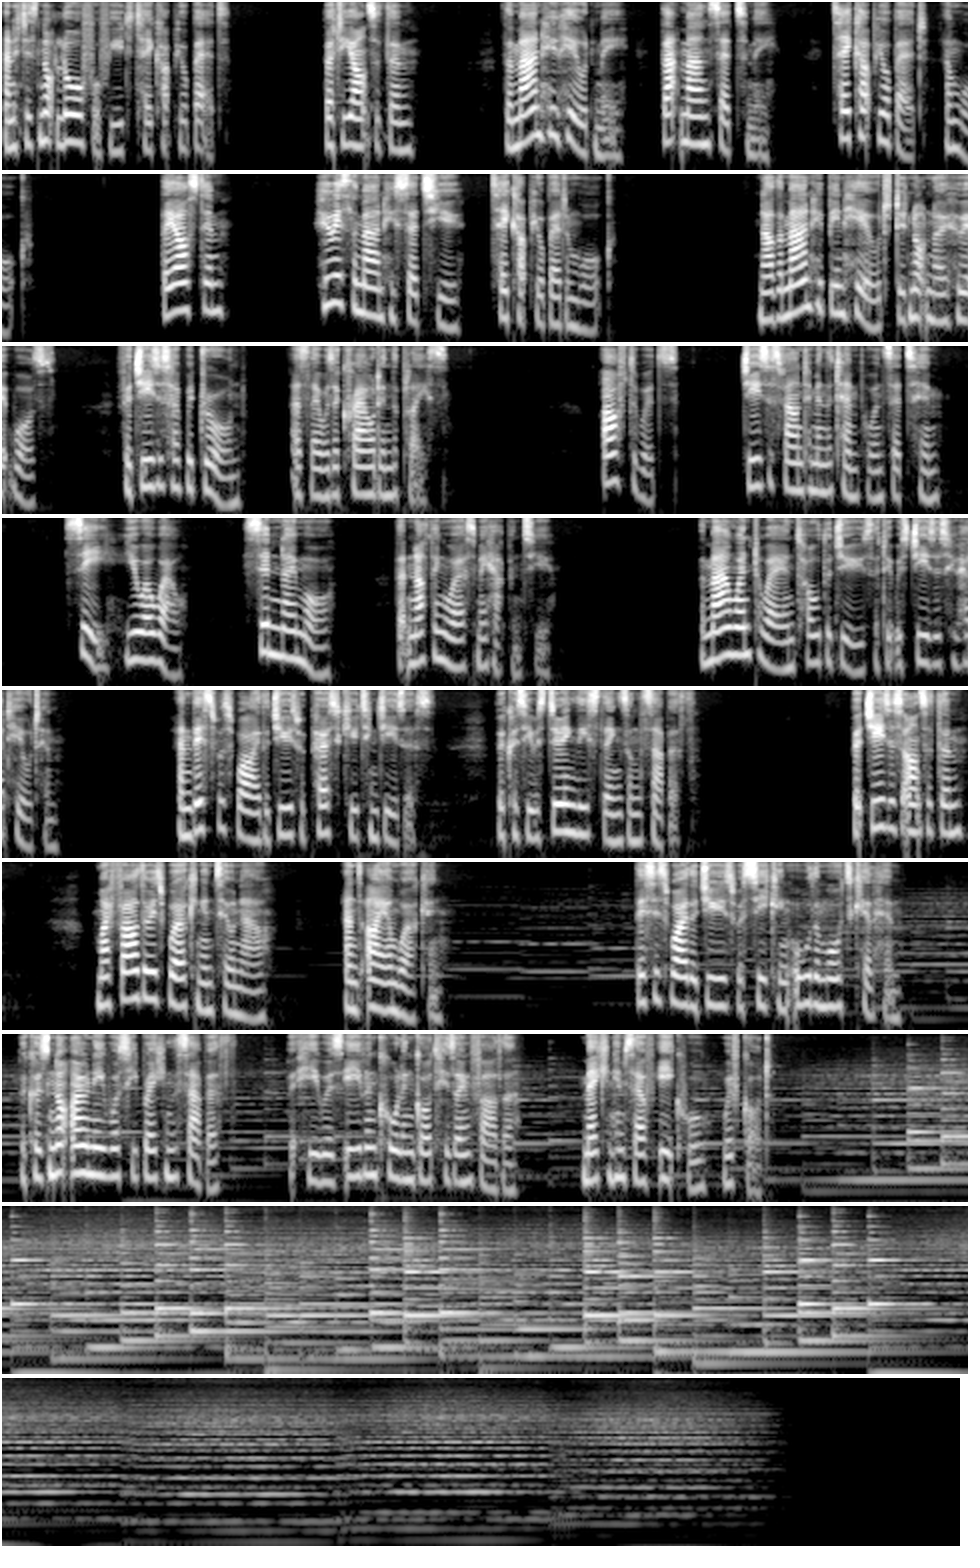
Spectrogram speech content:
and it is not lawful for you to take up your bed. But he answered them, The man who healed me, that man said to me, Take up your bed and walk. They asked him, Who is the man who said to you, Take up your bed and walk? Now the man who'd been healed did not know who it was, for Jesus had withdrawn, as there was a crowd in the place. Afterwards, Jesus found him in the temple and said to him, See, you are well. Sin no more, that nothing worse may happen to you. The man went away and told the Jews that it was Jesus who had healed him. And this was why the Jews were persecuting Jesus, because he was doing these things on the Sabbath. But Jesus answered them, My Father is working until now, and I am working. This is why the Jews were seeking all the more to kill him, because not only was he breaking the Sabbath, but he was even calling God his own Father, making himself equal with God.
